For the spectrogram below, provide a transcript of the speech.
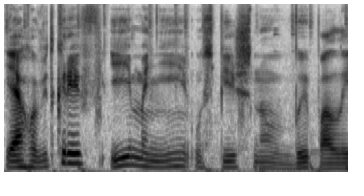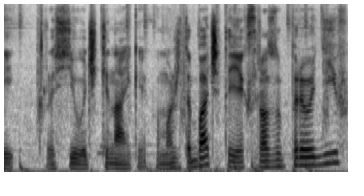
Я його відкрив і мені успішно випали кросівочки Nike. Як ви можете бачити, я їх зразу переодів.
